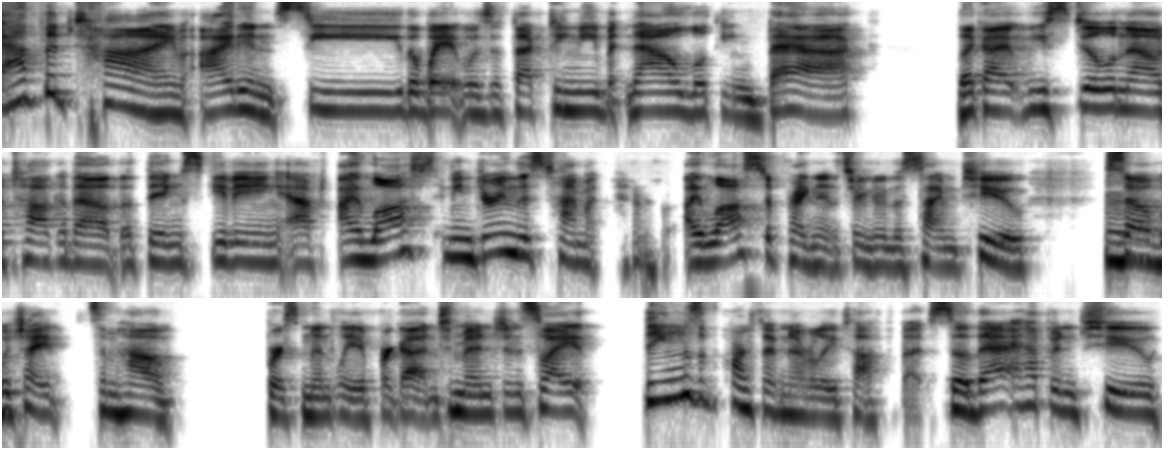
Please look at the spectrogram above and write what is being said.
at the time, I didn't see the way it was affecting me. But now looking back, like I, we still now talk about the Thanksgiving after I lost. I mean, during this time, I, I lost a pregnancy during this time too. So, mm-hmm. which I somehow, of course, mentally have forgotten to mention. So I, things, of course, I've never really talked about. So that happened too.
